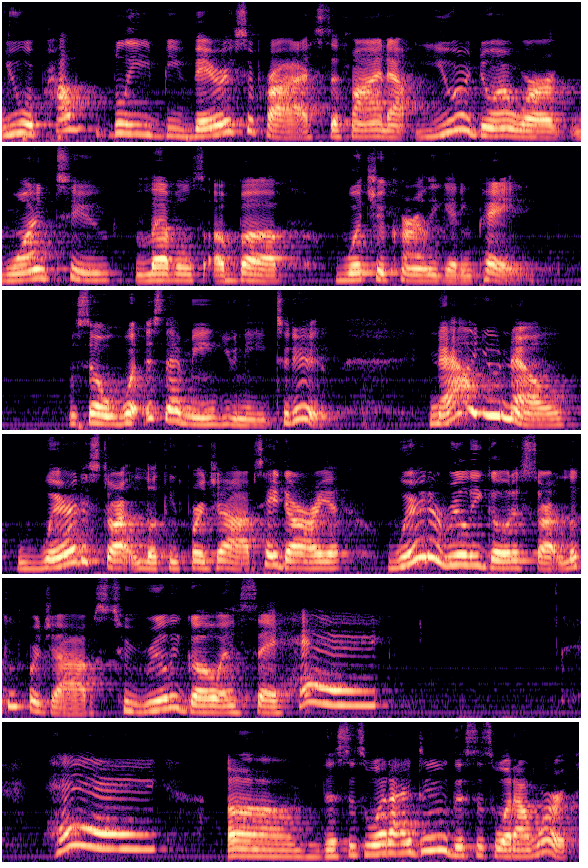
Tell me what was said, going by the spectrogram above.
You will probably be very surprised to find out you are doing work one, two levels above what you're currently getting paid. So, what does that mean you need to do? Now you know where to start looking for jobs. Hey, Daria, where to really go to start looking for jobs to really go and say, hey, hey, um, this is what I do, this is what I'm worth.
